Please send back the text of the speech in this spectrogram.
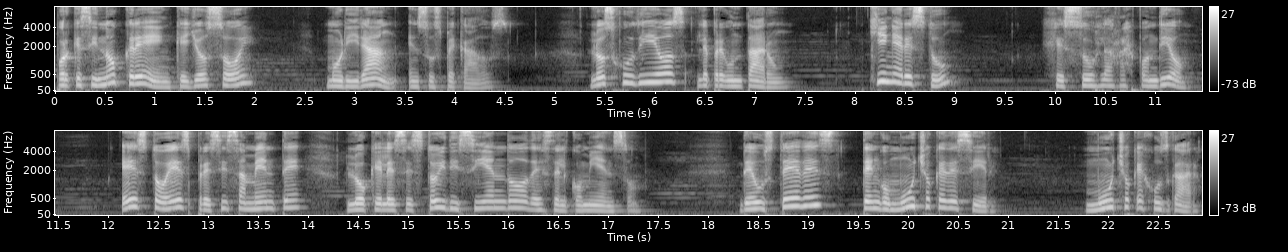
porque si no creen que yo soy, morirán en sus pecados. Los judíos le preguntaron, ¿quién eres tú? Jesús les respondió, esto es precisamente lo que les estoy diciendo desde el comienzo. De ustedes tengo mucho que decir, mucho que juzgar,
